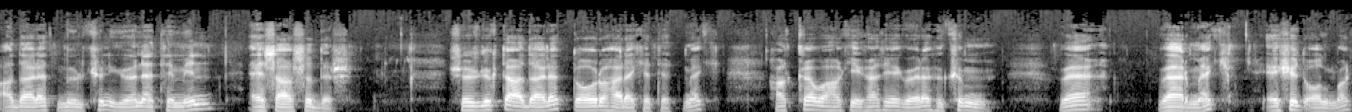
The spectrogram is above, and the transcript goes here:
Adalet mülkün, yönetimin esasıdır. Sözlükte adalet doğru hareket etmek, hakka ve hakikate göre hüküm ve vermek, eşit olmak,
